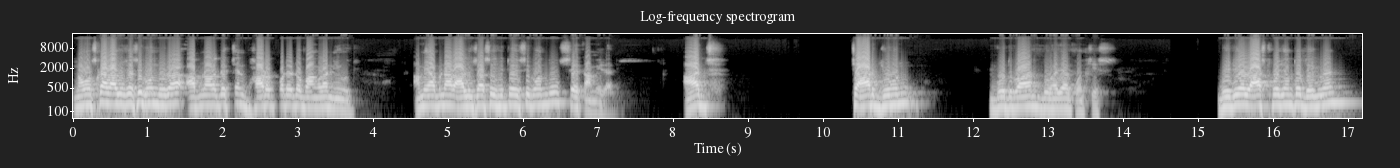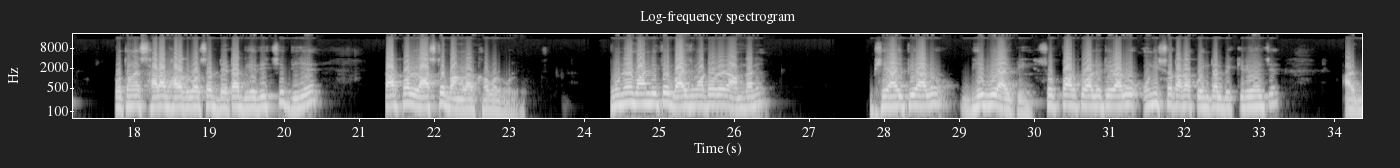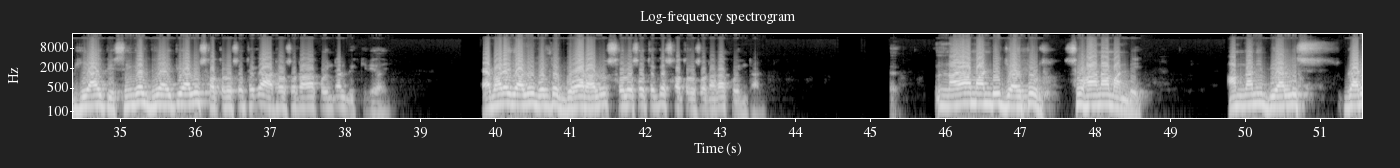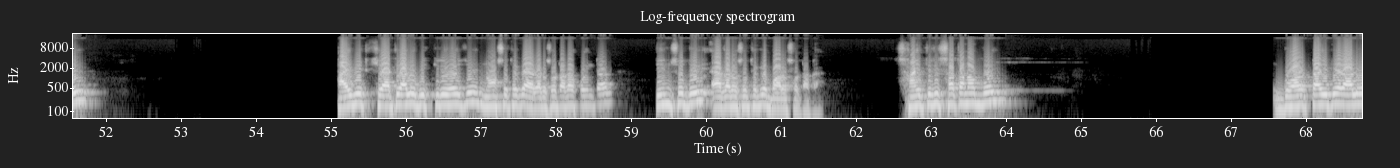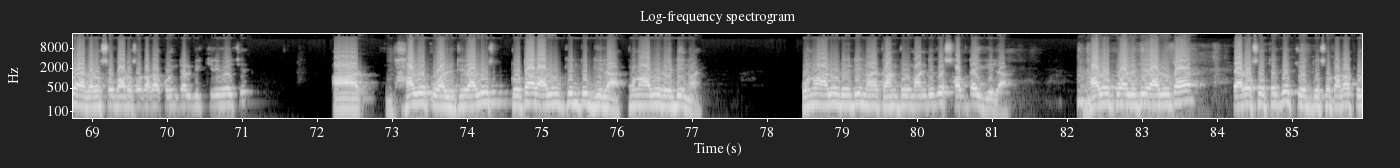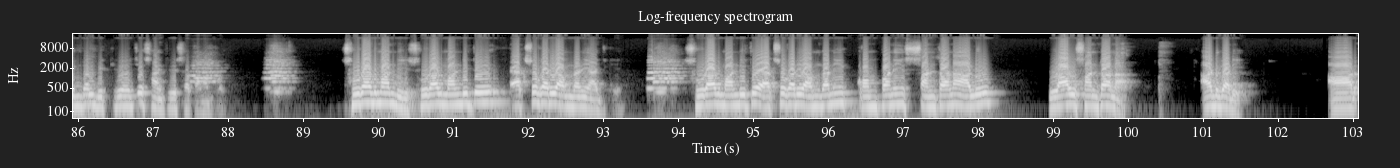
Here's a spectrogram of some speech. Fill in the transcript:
নমস্কার আলু চাষি বন্ধুরা, আপনারা দেখছেন ভারত পটেটো বাংলা নিউজ। আমি আপনার আলু চাষি হিতৈষী বন্ধু শেখ আমির আলী। আজ চার জুন বুধবার দু হাজার পঁচিশ। ভিডিও লাস্ট পর্যন্ত দেখবেন। প্রথমে সারা ভারতবর্ষের ডেটা দিয়ে দিচ্ছি, দিয়ে তারপর লাস্টে বাংলার খবর বলব। পুনে মান্ডিতে বাইশ মোটরের আমদানি। ভিআইপি আলু ভিভিআইপি সুপার কোয়ালিটির আলু, উনিশশো টাকা কুইন্টাল বিক্রি হয়েছে। আর ভিআইপি সিঙ্গেল ভিআইপি আলু, সতেরোশো থেকে আঠারোশো টাকা কুইন্টাল বিক্রি হয়। অ্যাভারেজ আলু বলতে গড় আলু, ষোলোশো থেকে সতেরোশো টাকা কুইন্টাল। নয়া মান্ডি, জয়পুর, সুহানা মান্ডি। আমদানি বিয়াল্লিশ গাড়ি হাইব্রিড খেয়াতি আলু বিক্রি হয়েছে নশো থেকে এগারোশো টাকা কুইন্টাল, তিনশো দুই, এগারোশো থেকে বারোশো টাকা। সাঁত্রিশ সাতানব্বই। গড় টাইপের আলু এগারোশো বারোশো টাকা কুইন্টাল বিক্রি হয়েছে। আর ভালো কোয়ালিটির আলু, টোটাল আলু কিন্তু গিলা, কোনো আলু রেডি নয়। কোনো আলু রেডি নয়, কানপুর মান্ডিতে সবটাই গিলা। ভালো কোয়ালিটির আলুটা তেরোশো থেকে চোদ্দশো টাকা কুইন্টাল বিক্রি হয়েছে সাঁত্রিশ সাতানব্বই। সুরাট মান্ডি সুরাট মান্ডিতে একশো গাড়ি আমদানি আজকে। সুরাট মান্ডিতে একশো গাড়ি আমদানি, কোম্পানি সান্টানা আলু, লাল সান্টানা, আট গাড়ি। আর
